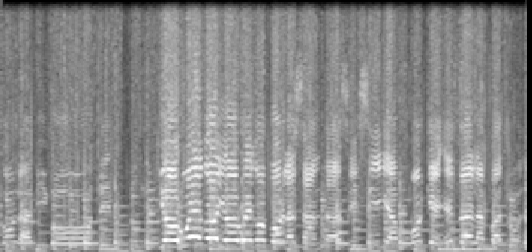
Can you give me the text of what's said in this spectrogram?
con la bigote. Yo ruego, yo ruego por la Santa Cecilia, porque esta es la patrona.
